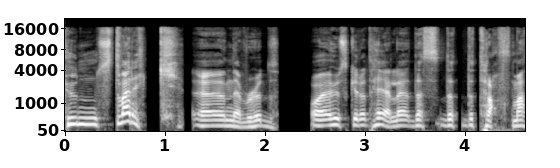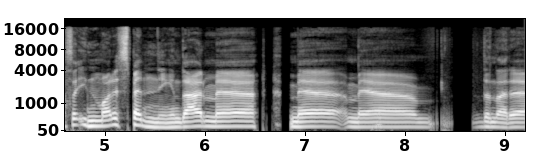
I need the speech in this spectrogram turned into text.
kunstverk, uh, Neverhood. Og jeg husker at hele Det, det, det traff meg så innmari, spenningen der med, med, med den derre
